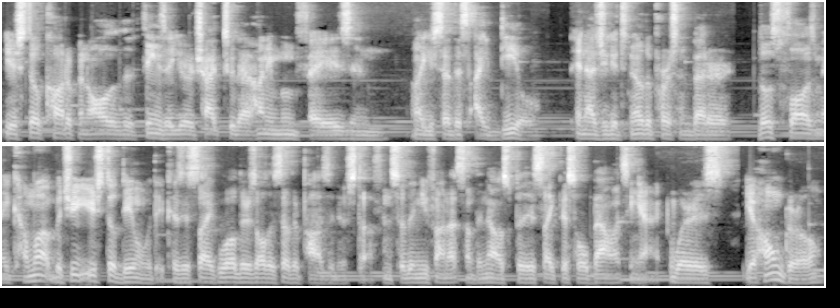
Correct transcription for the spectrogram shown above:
You're still caught up in all of the things that you're attracted to, that honeymoon phase, and like you said, this ideal. And as you get to know the person better, those flaws may come up, but you, you're still dealing with it because it's like, well, there's all this other positive stuff. And so then you find out something else, but it's like this whole balancing act. Whereas your homegirl,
